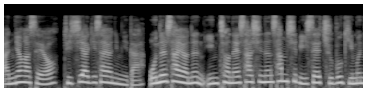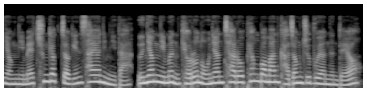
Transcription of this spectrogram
안녕하세요. 뒷이야기 사연입니다. 오늘 사연은 인천에 사시는 32세 주부 김은영님의 충격적인 사연입니다. 은영님은 결혼 5년 차로 평범한 가정주부였는데요.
